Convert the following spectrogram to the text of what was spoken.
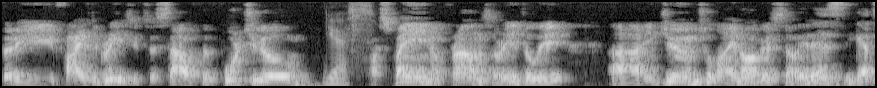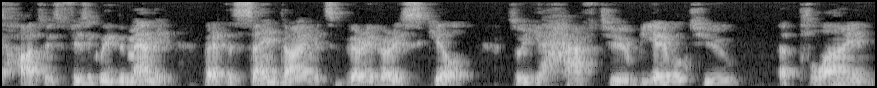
35 degrees. It's the south of Portugal, Yes. or Spain or France or Italy uh, in June, July, and August. So it is it gets hot. So it's physically demanding, but at the same time, it's very very skilled. So you have to be able to apply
